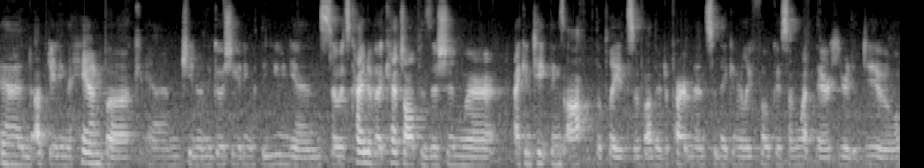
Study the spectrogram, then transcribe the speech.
and updating the handbook and you know negotiating with the unions so it's kind of a catch-all position where i can take things off of the plates of other departments so they can really focus on what they're here to do.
